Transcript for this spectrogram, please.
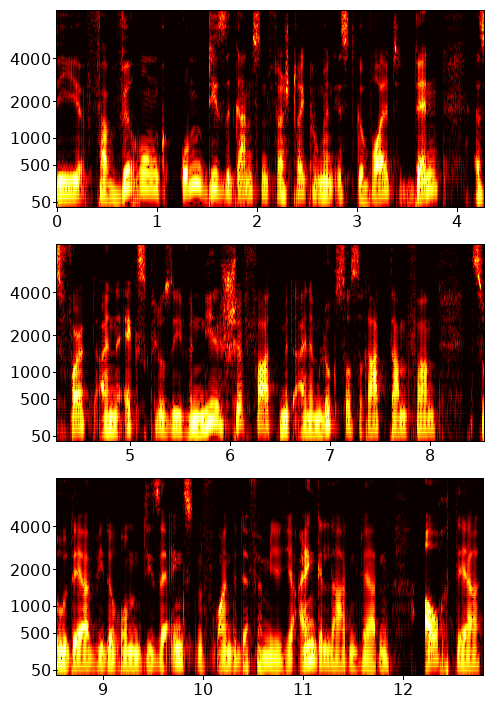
Die Verwirrung um diese ganzen Verstrickungen ist gewollt, denn es folgt eine exklusive Nilschifffahrt mit einem Luxusraddampfer, zu der wiederum diese engsten Freunde der Familie eingeladen werden. Auch der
